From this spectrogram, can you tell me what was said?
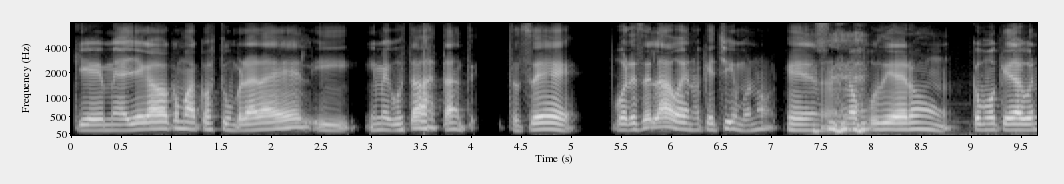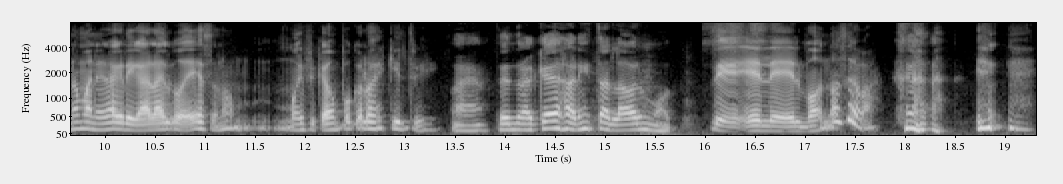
que me ha llegado como a acostumbrar a él y, y me gusta bastante. Entonces, por ese lado, bueno, qué chimbo, ¿no? Que no pudieron como que de alguna manera agregar algo de eso, ¿no? Modificar un poco los skill trees. Bueno, tendrá que dejar instalado el mod. Sí, el, el mod no se va.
